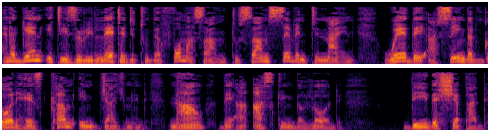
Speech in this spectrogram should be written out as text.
And again, it is related to the former Psalm, to Psalm 79, where they are seeing that God has come in judgment. Now they are asking the Lord, be the shepherd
